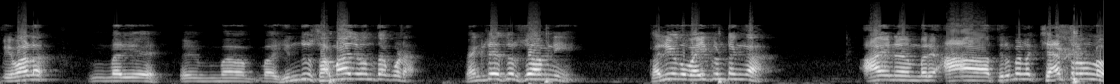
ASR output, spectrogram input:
ఇవాళ మరి హిందూ సమాజం అంతా కూడా వెంకటేశ్వర స్వామిని కలియుగ వైకుంఠంగా ఆయన మరి ఆ తిరుమల క్షేత్రంలో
